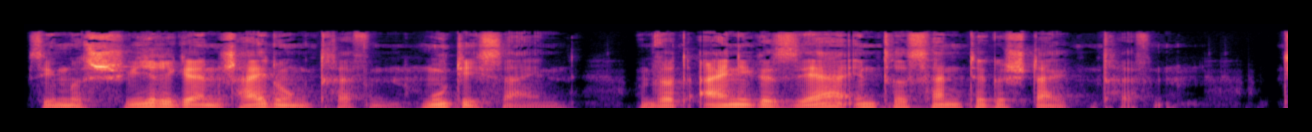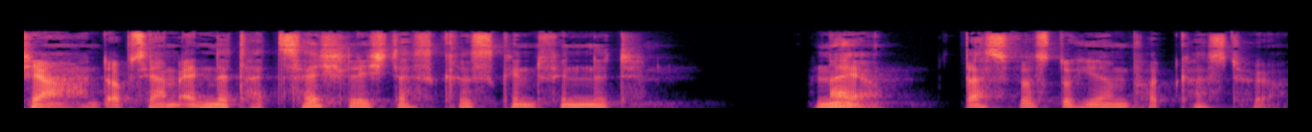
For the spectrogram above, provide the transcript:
Sie muss schwierige Entscheidungen treffen, mutig sein und wird einige sehr interessante Gestalten treffen. Tja, und ob sie am Ende tatsächlich das Christkind findet, naja, das wirst du hier im Podcast hören.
